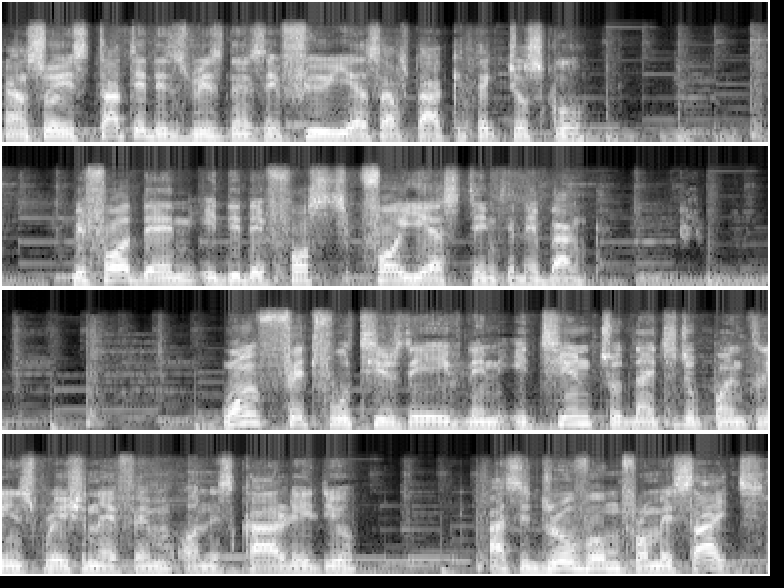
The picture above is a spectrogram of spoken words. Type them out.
And so he started his business a few years after architecture school. Before then, he did a first four year stint in a bank. One fateful Tuesday evening, he tuned to 92.3 Inspiration FM on his car radio as he drove home from a site.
